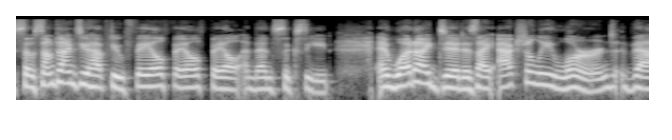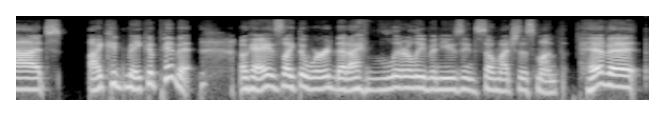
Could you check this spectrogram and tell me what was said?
So sometimes you have to fail, fail, fail, and then succeed. And what I did is I actually learned that I could make a pivot. Okay. It's like the word that I've literally been using so much this month pivot.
